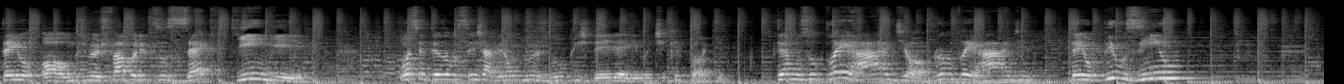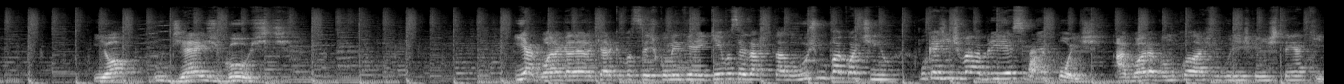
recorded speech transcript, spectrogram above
Tenho, ó, um dos meus favoritos, o Zack King. Com certeza vocês já viram um dos loops dele aí no TikTok. Temos o Play Hard, ó, Bruno Play Hard. Tem o Piozinho. E ó, o Jazz Ghost. E agora, galera, quero que vocês comentem aí quem vocês acham que tá no último pacotinho, porque a gente vai abrir esse depois. Agora vamos colar as figurinhas que a gente tem aqui.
